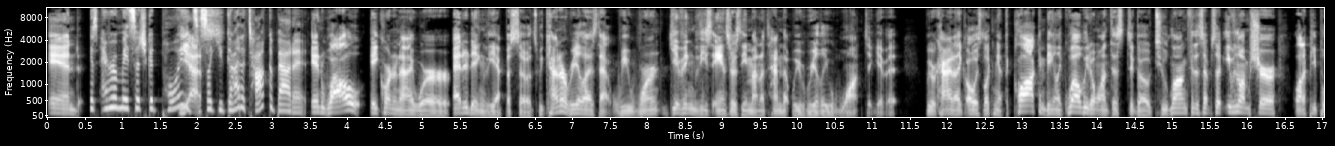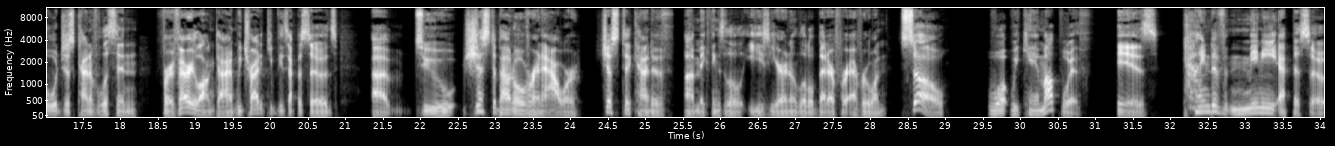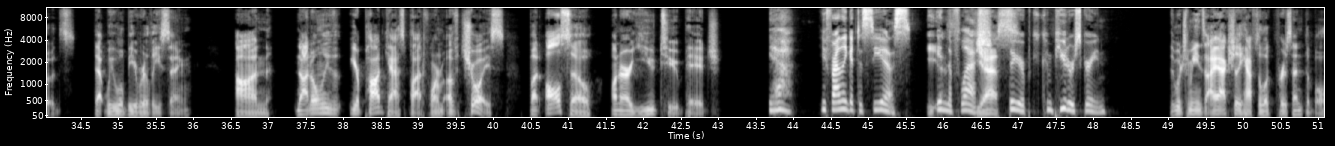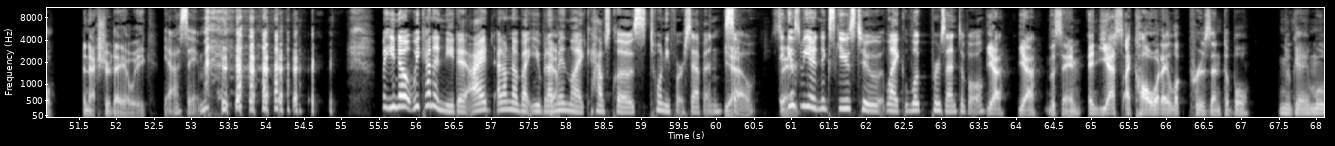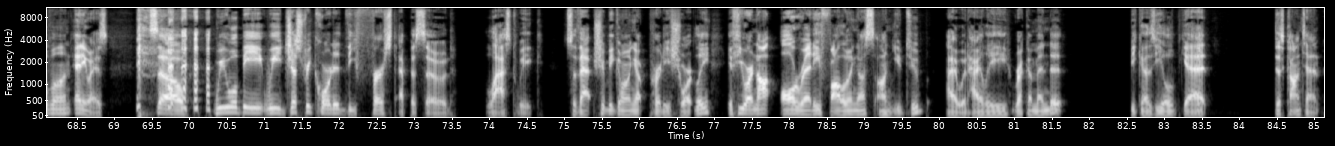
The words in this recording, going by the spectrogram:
And Because everyone made such good points. Yes. It's like you got to talk about it. and while Acorn and I were editing the episodes, we kind of realized that we weren't giving these answers the amount of time that we really want to give it. We were kind of like always looking at the clock and being like, well, we don't want this to go too long for this episode, even though I'm sure a lot of people would just kind of listen for a very long time. We try to keep these episodes uh, to just about over an hour, just to kind of uh, make things a little easier and a little better for everyone. So, what we came up with is kind of mini episodes that we will be releasing on not only your podcast platform of choice, but also on our YouTube page. Yeah. You finally get to see us in the flesh Yes. through your computer screen. Which means I actually have to look presentable an extra day a week. Yeah, same. but you know, we kind of need it. I I don't know about you, but I'm in like house clothes 24/7. Yeah, so same. it gives me an excuse to like look presentable. Yeah, yeah, the same. And yes, I call what I look presentable. Okay, move on. Anyways, so we will be, we just recorded the first episode last week. So that should be going up pretty shortly. If you are not already following us on YouTube, I would highly recommend it because you'll get this content.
